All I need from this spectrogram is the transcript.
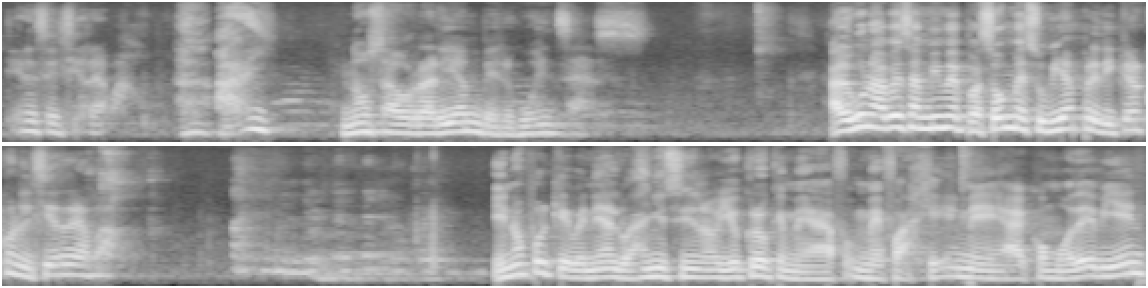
tienes el cierre abajo. Ay, nos ahorrarían vergüenzas. Alguna vez a mí me pasó, me subí a predicar con el cierre abajo. Y no porque venía al baño, sino yo creo que me, me fajé, me acomodé bien.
